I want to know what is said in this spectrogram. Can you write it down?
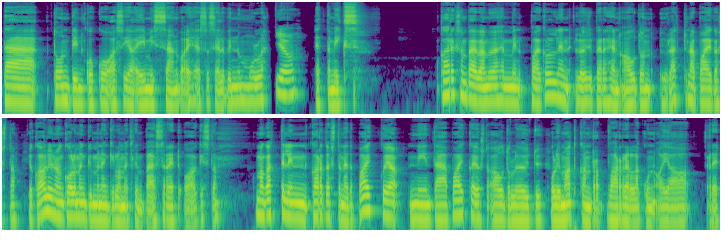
tämä tontin koko asia ei missään vaiheessa selvinnyt mulle. Joo. Että miksi Kahdeksan päivää myöhemmin paikallinen löysi perheen auton hylättynä paikasta, joka oli noin 30 kilometrin päässä Red Oakista. Kun mä kattelin kartasta näitä paikkoja, niin tämä paikka, josta auto löytyi, oli matkan varrella, kun ajaa Red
